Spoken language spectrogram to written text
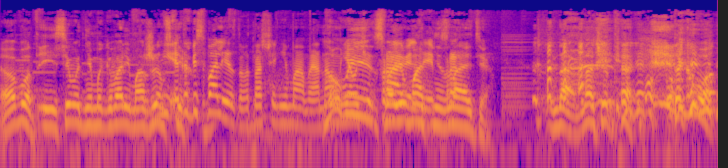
Вот, и сегодня мы говорим о женских... Это бесполезно в отношении мамы. Она Но у меня вы очень свою мать не знаете. Да, значит, так вот.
